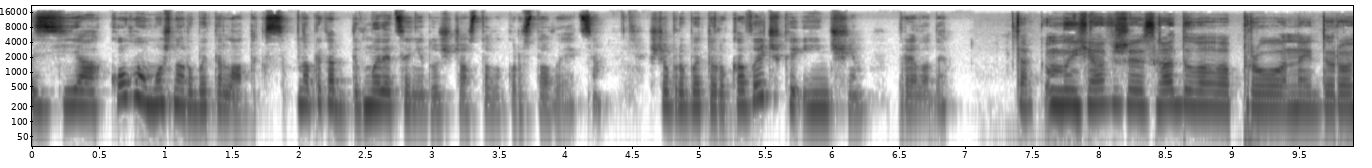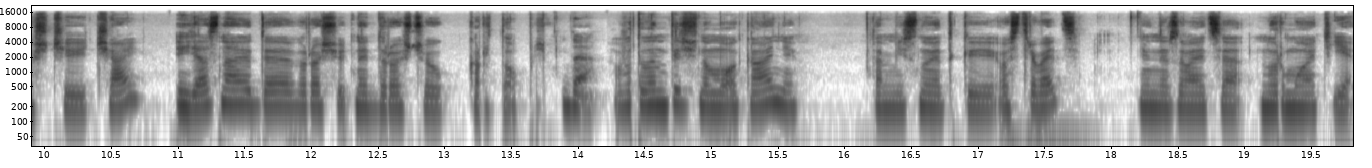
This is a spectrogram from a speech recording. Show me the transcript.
з якого можна робити латекс. Наприклад, в медицині дуже часто використовується, щоб робити рукавички і інші прилади. Так, я вже згадувала про найдорожчий чай, і я знаю, де вирощують найдорожчу картоплю. Де? В Атлантичному океані. Там існує такий острівець, він називається Нурмуат'є.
